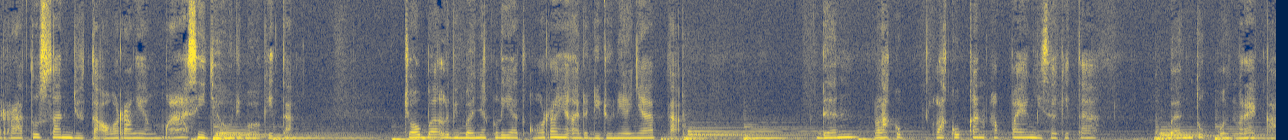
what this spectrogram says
ratusan juta orang yang masih jauh di bawah kita. Coba lebih banyak lihat orang yang ada di dunia nyata dan laku, lakukan apa yang bisa kita bantu buat mereka.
